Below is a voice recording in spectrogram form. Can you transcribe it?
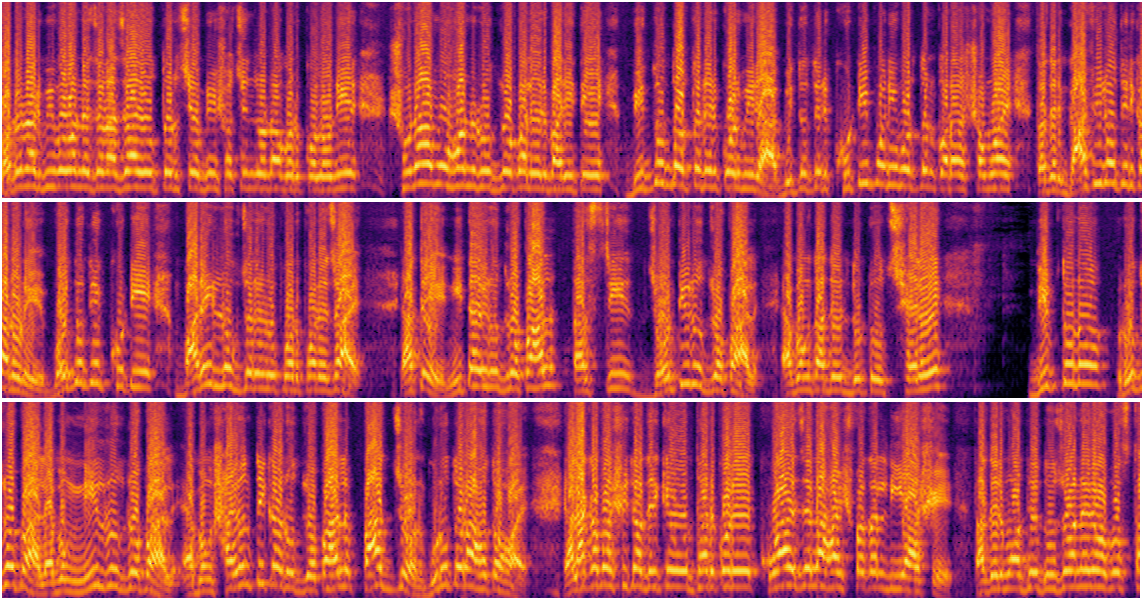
ঘটনার বিবরণে জানা যায়, উত্তর চেবড়ি শচীন্দ্রনগর কলোনির সুনামোহন রুদ্রপালের বাড়িতে বিদ্যুৎ দপ্তরের কর্মীরা বিদ্যুতের খুঁটি পরিবর্তন করার সময় তাদের গাফিলতির কারণে বৈদ্যুতিক খুঁটি বাড়ির লোকজনের উপর পড়ে যায়। এতে নিতাই রুদ্রপাল, তার স্ত্রী জন্টি রুদ্রপাল এবং তাদের দুটো ছেলে দীপ্তনু রুদ্রপাল এবং নীল রুদ্রপাল এবং সায়ন্তিকা রুদ্রপাল পাঁচজন গুরুতর আহত হয়। এলাকাবাসী তাদেরকে উদ্ধার করে খোয়াই জেলা হাসপাতাল নিয়ে আসে। তাদের মধ্যে দুজনের অবস্থা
